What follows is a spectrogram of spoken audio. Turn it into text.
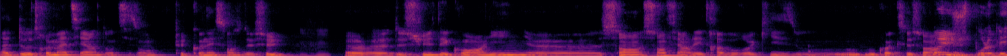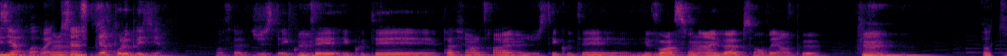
à d'autres matières dont ils ont peu de connaissances dessus, Mhm. euh, de suivre des cours en ligne euh, sans, sans faire les travaux requises ou, ou, ou quoi que ce soit. en Oui, fait. juste pour le plaisir, quoi. Ouais. Pour le plaisir. En fait, juste écouter, écouter et pas faire le travail, mais juste écouter et, et voir si on arrive à absorber un peu. Hmm. Ok.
